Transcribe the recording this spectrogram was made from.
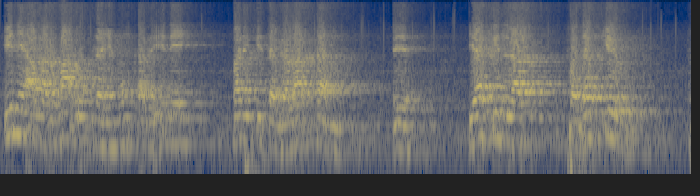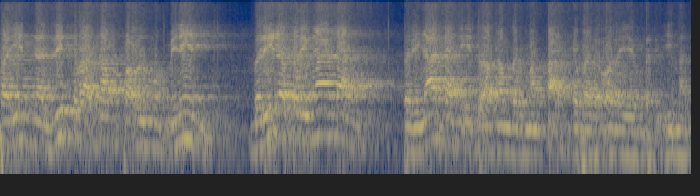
ini amar ma'ruf nahi mungkar ini mari kita galakkan ya. yakinlah fadakir fa inna zikra tanfa'ul mu'minin berilah peringatan peringatan itu akan bermanfaat kepada orang yang beriman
